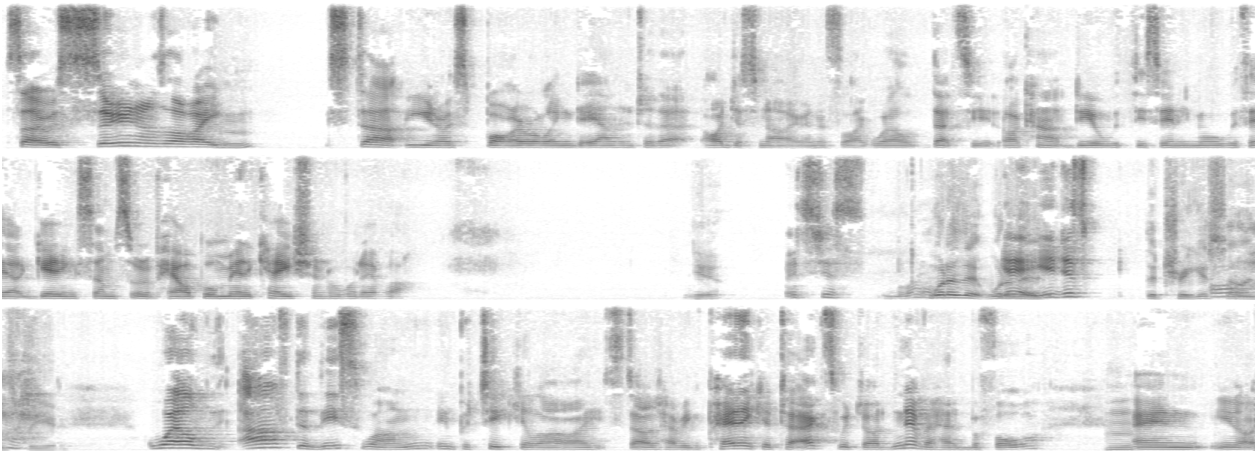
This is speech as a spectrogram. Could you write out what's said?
so as soon as I Mhm. start, you know, spiraling down into that, I just know, and it's like, well, that's it. I can't deal with this anymore without getting some sort of help or medication or whatever. yeah. it's just What are the what yeah, are the, you just the trigger signs Oh. for you? well after this one in particular, I started having panic attacks, which I'd never had before, Mm. and you know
